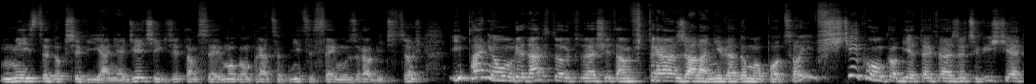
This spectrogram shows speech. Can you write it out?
miejsce do przewijania dzieci, gdzie tam sobie mogą pracownicy Sejmu zrobić coś i panią redaktor, która się tam wtrążala nie wiadomo po co i wściekłą kobietę, która rzeczywiście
